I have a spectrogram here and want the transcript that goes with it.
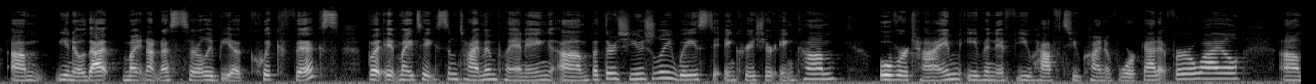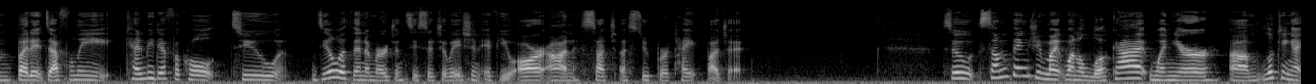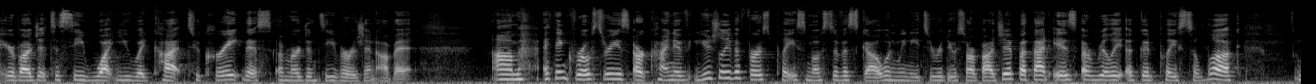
um, you know, that might not necessarily be a quick fix, but it might take some time and planning. Um, but there's usually ways to increase your income over time, even if you have to kind of work at it for a while. Um, but it definitely can be difficult to deal with an emergency situation if you are on such a super tight budget. So, some things you might want to look at when you're um, looking at your budget to see what you would cut to create this emergency version of it. Um, I think groceries are kind of usually the first place most of us go when we need to reduce our budget, but that is a really a good place to look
